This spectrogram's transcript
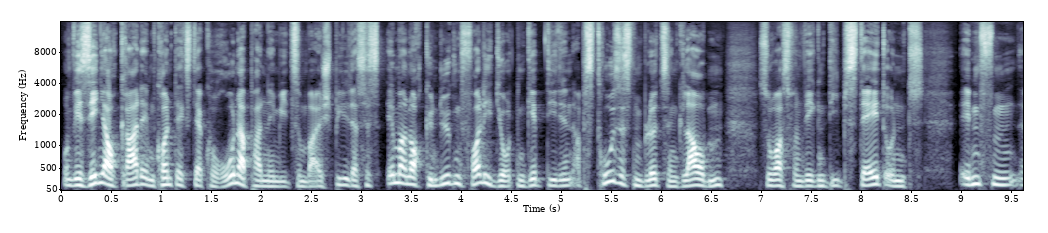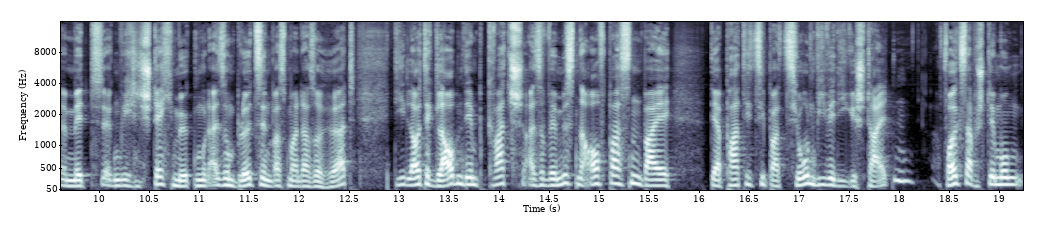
Und wir sehen ja auch gerade im Kontext der Corona-Pandemie zum Beispiel, dass es immer noch genügend Vollidioten gibt, die den abstrusesten Blödsinn glauben. Sowas von wegen Deep State und Impfen mit irgendwelchen Stechmücken und all so ein Blödsinn, was man da so hört. Die Leute glauben dem Quatsch. Also wir müssen aufpassen bei der Partizipation, wie wir die gestalten. Volksabstimmungen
